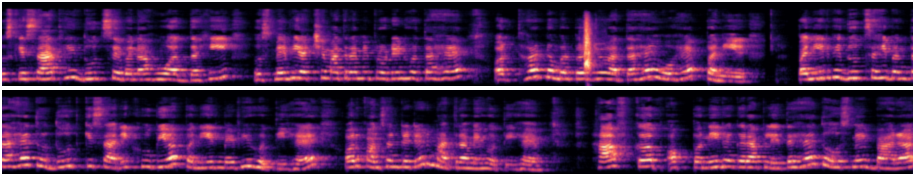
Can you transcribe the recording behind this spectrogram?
उसके साथ ही दूध से बना हुआ दही, उसमें भी अच्छी मात्रा में प्रोटीन होता है। और थर्ड नंबर पर जो आता है, वो है पनीर। पनीर भी दूध से ही बनता है तो दूध की सारी खूबियाँ पनीर में भी होती है और कॉन्सेंट्रेटेड मात्रा में होती है। हाफ़ कप ऑफ़ पनीर अगर आप लेते हैं तो उसमें 12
